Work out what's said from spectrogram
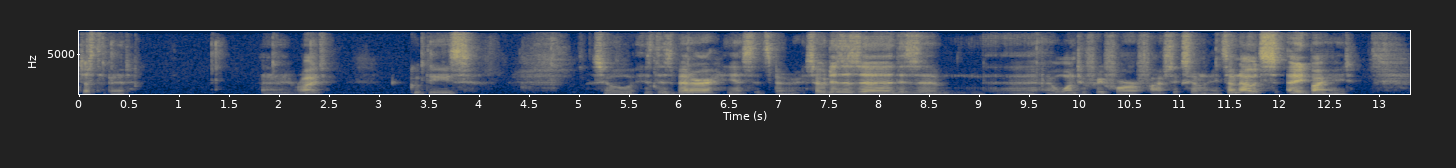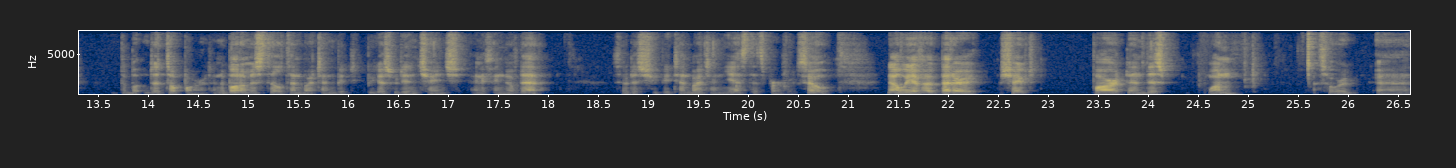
Just a bit. Uh, right. Group these so is this better? Yes, it's better. So this is a this is a, a one, two, three, four, five, six, seven, eight. So now it's eight by eight, the the top part, and the bottom is still ten by ten because we didn't change anything of that. So this should be ten by ten. Yes, that's perfect. So now we have a better shaped part than this one. So we're uh,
